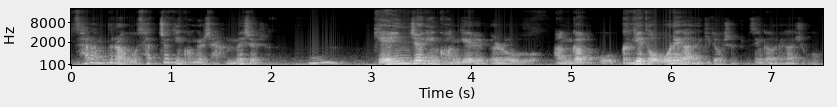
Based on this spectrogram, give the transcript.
사람들하고 사적인 관계를 잘 안 맺어요 저는. 음. 개인적인 관계를 별로 안 갖고 그게 더 오래 가는 길이라고 저는 좀 생각을 해가지고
